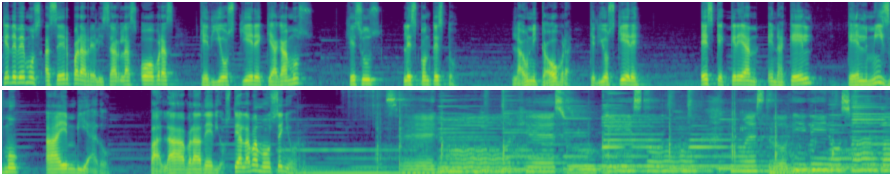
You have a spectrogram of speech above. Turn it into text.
¿Qué debemos hacer para realizar las obras que Dios quiere que hagamos? Jesús les contestó, la única obra que Dios quiere es que crean en aquel que Él mismo ha enviado. Palabra de Dios. Te alabamos, Señor. Señor Jesucristo, nuestro divino Salvador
